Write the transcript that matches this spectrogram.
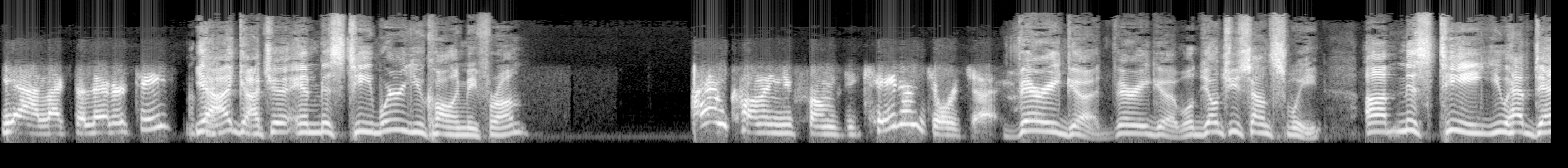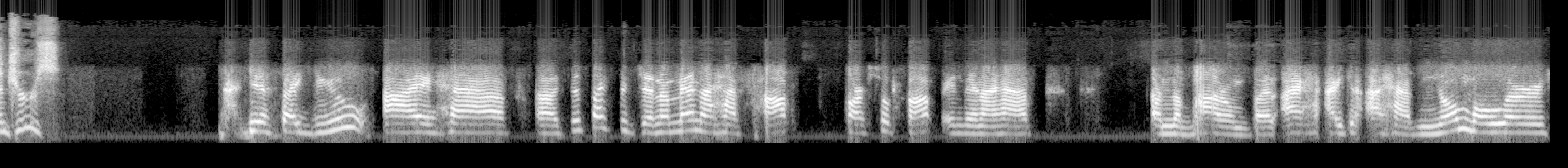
Yeah, like the letter T. Yeah, I got you. And Miss T, where are you calling me from? I am calling you from Decatur, Georgia. Very good. Very good. Well, don't you sound sweet? Uh, Miss T, you have dentures? Yes, I do. I have, uh, just like the gentleman, I have top, partial top, and then I have on the bottom. But I, I, I have no molars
